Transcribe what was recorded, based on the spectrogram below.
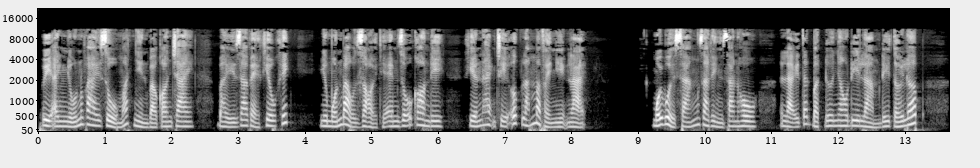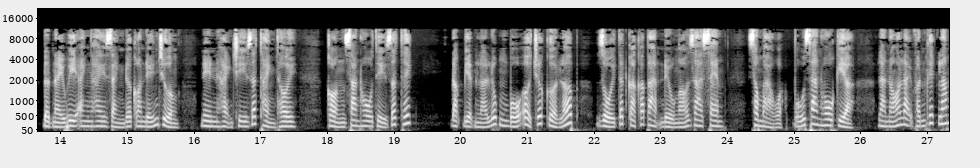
Huy Anh nhún vai rủ mắt nhìn vào con trai Bày ra vẻ khiêu khích. Như muốn bảo giỏi thì em dỗ con đi Khiến Hạnh Chi ức lắm mà phải nhịn lại. Mỗi buổi sáng gia đình san hô Lại tất bật đưa nhau đi làm đi tới lớp. Đợt này Huy Anh hay dành đưa con đến trường Nên Hạnh Chi rất thành thơi còn san hô thì rất thích. Đặc biệt là lúc bố ở trước cửa lớp, Rồi tất cả các bạn đều ngó ra xem. Xong bảo, bố san hô kìa, Là nó lại phấn khích lắm,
